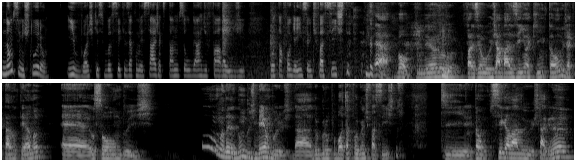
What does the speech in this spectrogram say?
não se misturam? Ivo, acho que se você quiser começar, já que está no seu lugar de fala aí de botafoguense antifascista. É, bom, primeiro fazer o jabazinho aqui então, já que tá no tema. É, eu sou um dos. Um, um dos membros da, do grupo Botafogo Antifascista. Que, então, siga lá no Instagram,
